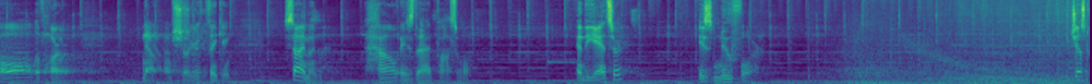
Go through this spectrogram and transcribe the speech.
all of Harlem. Now, I'm sure you're thinking, Simon, how is that possible? And the answer is Nuform. Just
